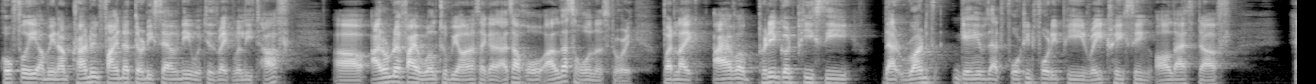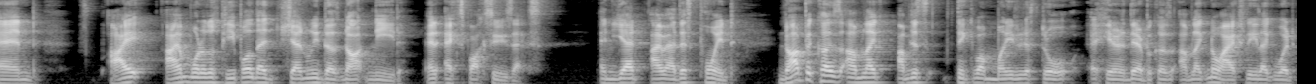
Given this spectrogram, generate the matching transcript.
Hopefully, I mean, I'm trying to find a 3070, which is like really tough. Uh, I don't know if I will, to be honest. Like as a whole, uh, that's a whole other story. But like, I have a pretty good PC that runs games at 1440p, ray tracing, all that stuff, and I I'm one of those people that generally does not need an Xbox Series X, and yet I'm at this point not because I'm like I'm just thinking about money to just throw here and there because I'm like no I actually like would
